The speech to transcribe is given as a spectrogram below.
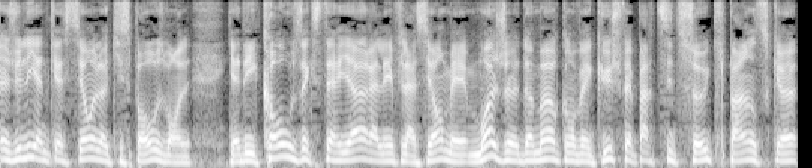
euh, Julie, il y a une question là, qui se pose. Bon, il y a des causes extérieures à l'inflation, mais moi je demeure convaincu, je fais partie de ceux qui pensent que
